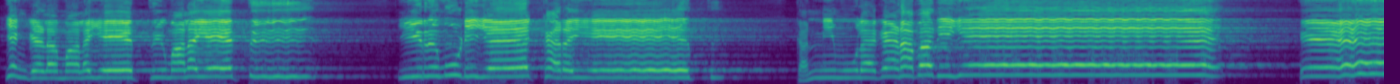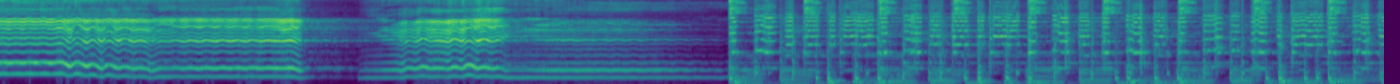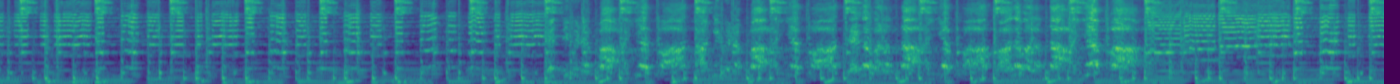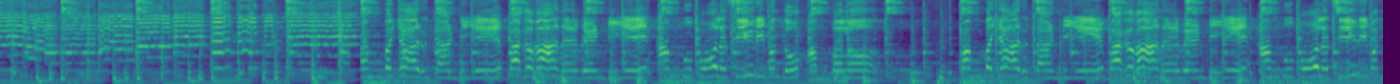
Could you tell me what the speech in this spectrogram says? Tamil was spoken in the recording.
எங்கள மலையேத்து மலையேத்து இருமுடியே கரையேத்து. கன்னிமூல கணபதியே.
